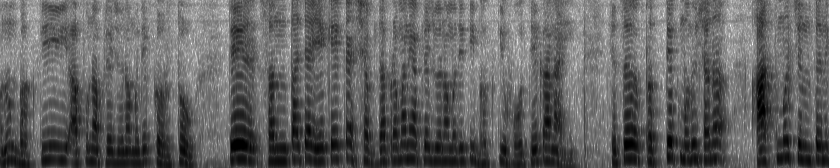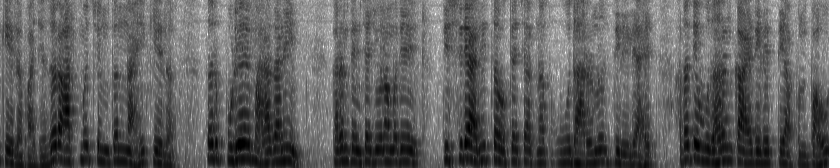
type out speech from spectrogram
म्हणून भक्ती आपण आपल्या जीवनामध्ये करतो. ते संताच्या एक एका शब्दाप्रमाणे आपल्या जीवनामध्ये ती भक्ती होते का नाही? याचं प्रत्येक मनुष्यानं आत्मचिंतन केलं पाहिजे. जर आत्मचिंतन नाही केलं तर पुढे महाराजांनी कारण त्यांच्या जीवनामध्ये तिसऱ्या आणि चौथ्या चरणात उदाहरणच दिलेले आहेत. आता ते उदाहरण काय दिले ते आपण पाहू.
